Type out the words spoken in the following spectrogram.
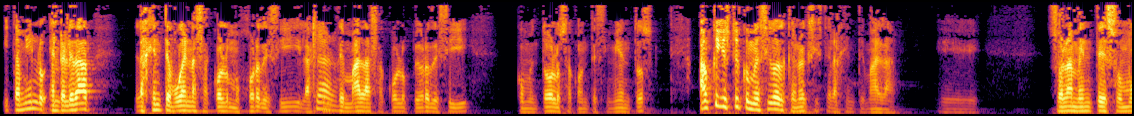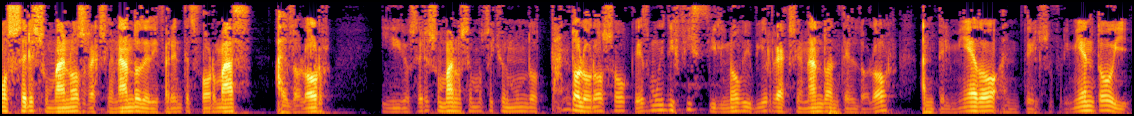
Y también, lo, en realidad, la gente buena sacó lo mejor de sí, y la claro. gente mala sacó lo peor de sí, como en todos los acontecimientos. Aunque yo estoy convencido de que no existe la gente mala. Eh, solamente somos seres humanos reaccionando de diferentes formas al dolor. Y los seres humanos hemos hecho un mundo tan doloroso que es muy difícil no vivir reaccionando ante el dolor, ante el miedo, ante el sufrimiento y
